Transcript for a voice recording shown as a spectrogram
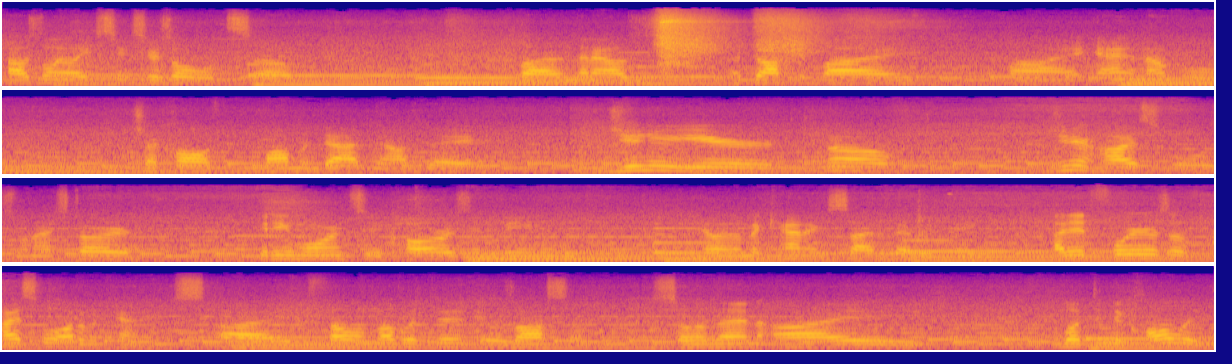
I was only like six years old, so, but then I was adopted by my aunt and uncle, which I call mom and dad now today. Junior year, no, junior high school is when I started getting more into cars and being, you know, the mechanics side of everything. I did four years of high school auto mechanics. I fell in love with it. It was awesome. So and then I looked into college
